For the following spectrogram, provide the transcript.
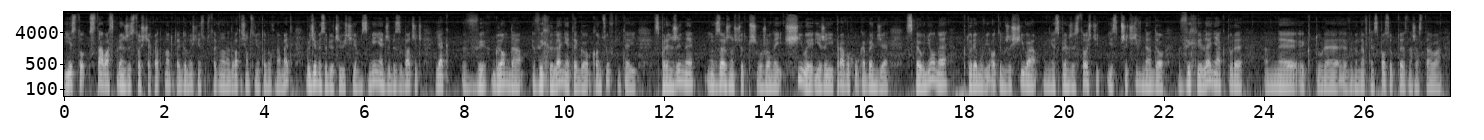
jest to stała sprężystość, akurat ona tutaj domyślnie jest ustawiona na 2000 N na metr. Będziemy sobie oczywiście ją zmieniać, żeby zobaczyć jak wygląda wychylenie tego końcówki tej sprężyny w zależności od przyłożonej siły. Jeżeli prawo Hooka będzie spełnione, które mówi o tym, że siła mm, sprężystości jest przeciwna do wychylenia, które, mm, e, które wygląda w ten sposób, to jest nasza stała E,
